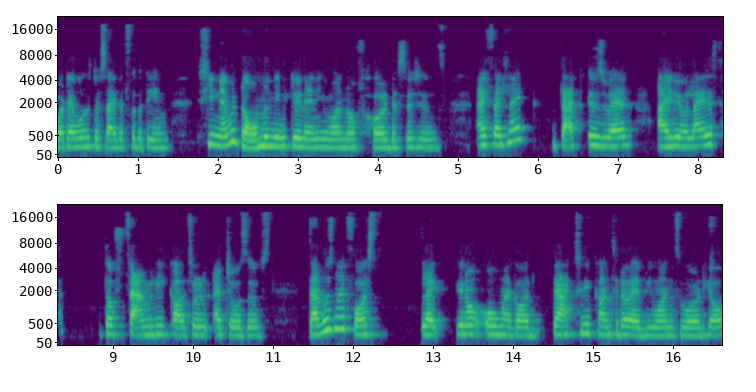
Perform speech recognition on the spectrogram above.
whatever was decided for the team she never dominated any one of her decisions i felt like that is where i realized the family culture at joseph's. That was my first like you know oh my god they actually consider everyone's word here.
